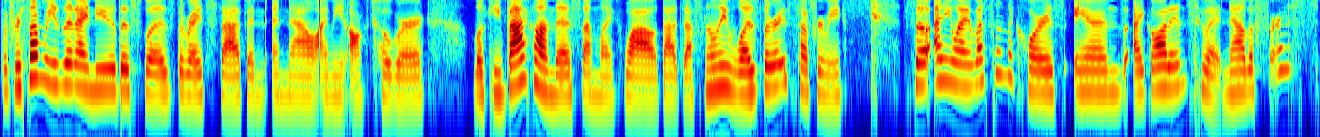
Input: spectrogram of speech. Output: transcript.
But for some reason I knew this was the right step and and now I mean October looking back on this I'm like wow that definitely was the right step for me. So, anyway, I invested in the course and I got into it. Now, the first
